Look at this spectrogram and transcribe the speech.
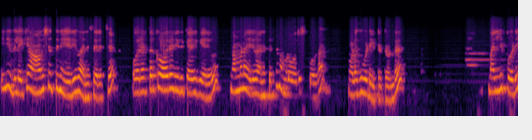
ഇനി ഇതിലേക്ക് ആവശ്യത്തിന് എരിവ് അനുസരിച്ച് ഓരോരുത്തർക്കും ഓരോ രീതിക്കായിരിക്കും എരിവ്. നമ്മുടെ എരിവ് അനുസരിച്ച് നമ്മൾ ഒരു സ്പൂണ് മുളക് പൊടി ഇട്ടിട്ടുണ്ട്. മല്ലിപ്പൊടി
